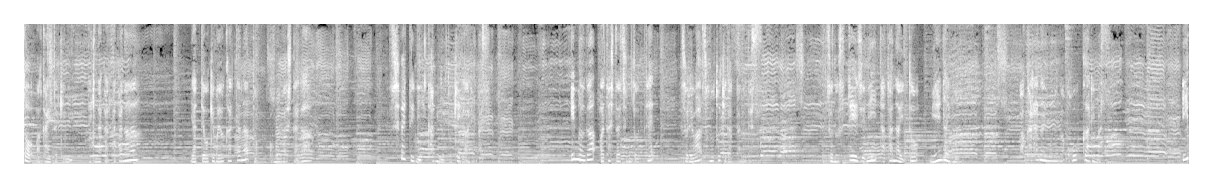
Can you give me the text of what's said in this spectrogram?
と若い時にできなかったかな。やっておけばよかったなと思いましたが全てに神の時があります今が私たちにとってそれはその時だったのです。そのステージに立たないと見えないものわからないものが多くあります。一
